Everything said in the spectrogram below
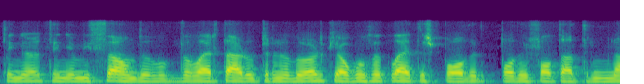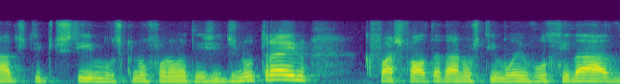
tem a, tem a missão de, de, alertar o treinador que alguns atletas podem, podem faltar determinados tipos de estímulos que não foram atingidos no treino, que faz falta dar um estímulo em velocidade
